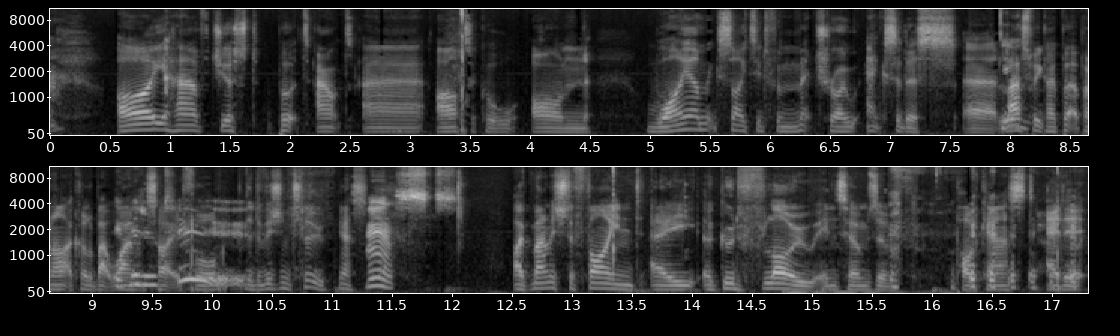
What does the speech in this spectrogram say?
well. I have just put out an article on why I'm excited for Metro Exodus. Uh, last week I put up an article about why Division I'm excited 2. for the Division 2. Yes. Yes. I've managed to find a, a good flow in terms of podcast, edit,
